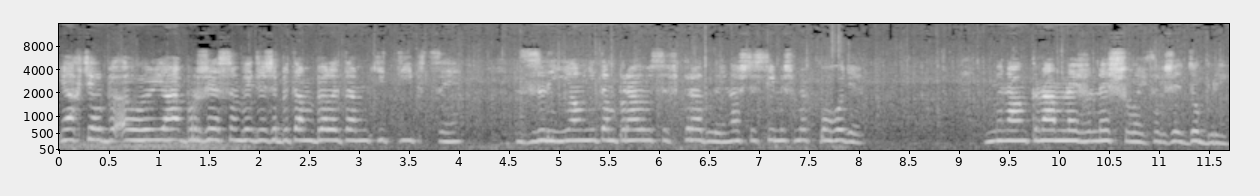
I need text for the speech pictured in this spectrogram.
Já chtěl, já, protože jsem věděl, že by tam byli tam ti týpci zlí a oni tam právě se vkradli. Naštěstí my jsme v pohodě. My nám k nám než, nešli, takže dobrý.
